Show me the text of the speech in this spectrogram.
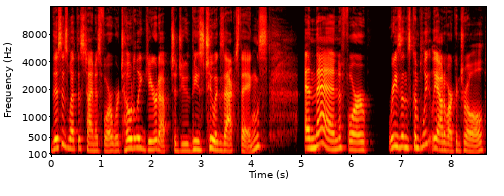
this is what this time is for. We're totally geared up to do these two exact things. And then for reasons completely out of our control,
